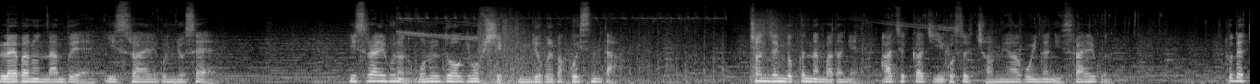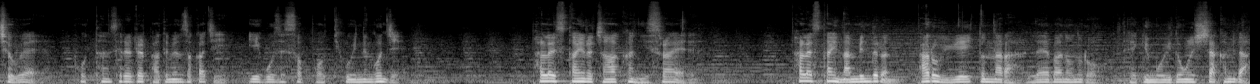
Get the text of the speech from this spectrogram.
레바논 남부의 이스라엘군 요새. 이스라엘군은 오늘도 어김없이 공격을 받고 있습니다. 전쟁도 끝난 마당에 아직까지 이곳을 점유하고 있는 이스라엘군. 도대체 왜 포탄 세례를 받으면서까지 이곳에서 버티고 있는 건지. 팔레스타인을 장악한 이스라엘. 팔레스타인 난민들은 바로 위에 있던 나라 레바논으로 대규모 이동을 시작합니다.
